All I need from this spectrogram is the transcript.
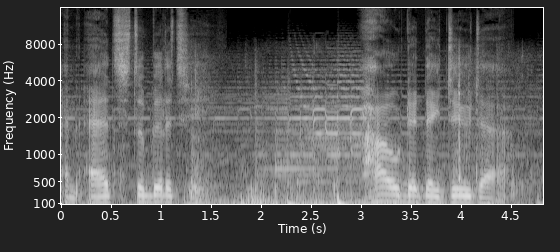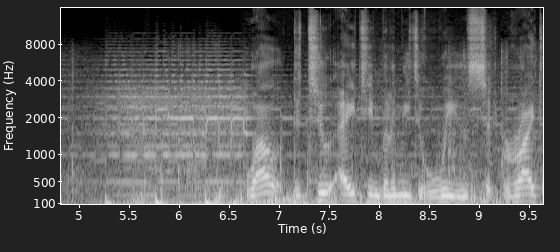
and adds stability. How did they do that? Well, the two 18mm wheels sit right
